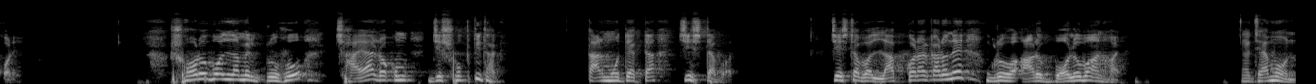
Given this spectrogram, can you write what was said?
করে। সরবল নামের গ্রহ ছায়া রকম যে শক্তি থাকে, তার মধ্যে একটা চেষ্টা বল। চেষ্টা বল লাভ করার কারণে গ্রহ আরও বলবান হয়। যেমন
